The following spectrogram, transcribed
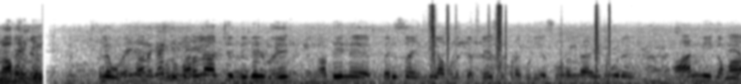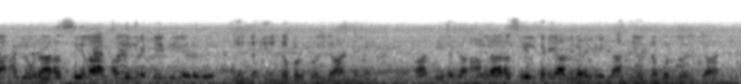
ராமர் இல்லை ஒரு வரலாற்று நிகழ்வு அப்படின்னு பெருசா இந்தியா முழுக்க பேசப்படக்கூடிய சூழல்ல இது ஒரு ஆன்மீகமா இல்லை ஒரு அரசியலா அப்படிங்கிற கேள்வியும் எழுது. என்ன என்னை பொறுத்த வரைக்கும் ஆன்மீகம். ஆன்மீகம் தான். இதில் அரசியல் கிடையாதுன்னு நினைக்கிறீங்களா? என்னை பொறுத்த வரைக்கும் ஆன்மீகம்.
